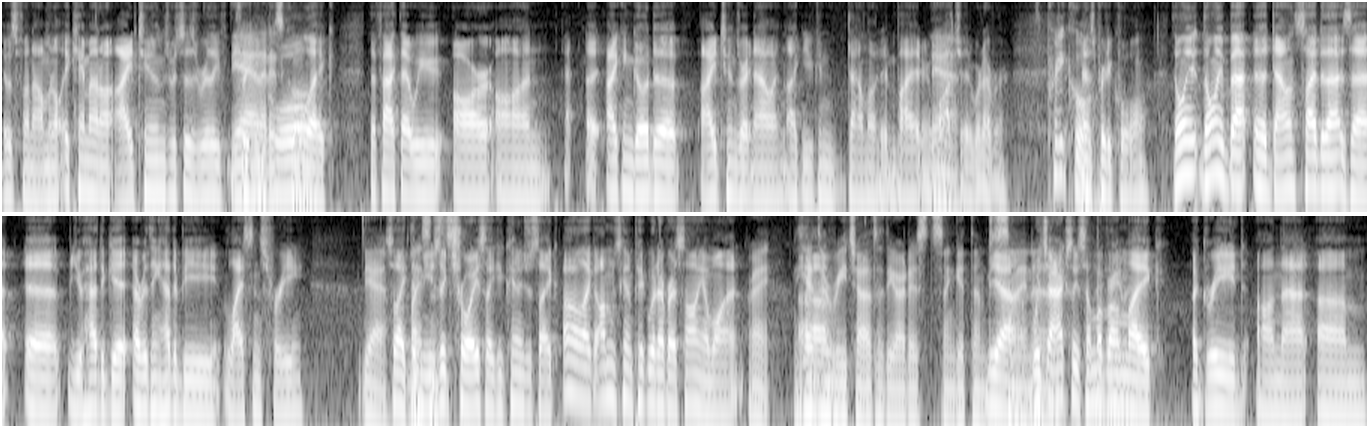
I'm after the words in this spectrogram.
It was phenomenal. It came out on iTunes, which is really Yeah, freaking that is cool. cool. Like the fact that we are on, I, I can go to iTunes right now and like you can download it and buy it and Yeah. watch it, whatever. It's pretty cool. It's pretty cool. The only the only ba- uh, downside to that is that uh, you had to get everything had to be license free. Yeah. So like the music choice, like you couldn't just like oh like I'm just gonna pick whatever song I want. Right. You had to Um, reach out to the artists and get them to sign up. yeah, sign. which actually some of them like agreed on that. Um,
